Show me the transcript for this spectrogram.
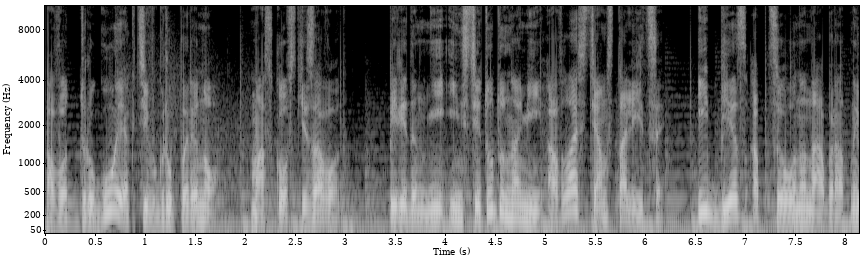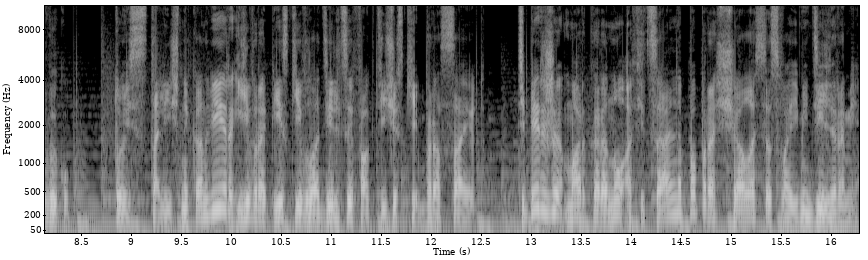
А вот другой актив группы Renault — московский завод — передан не институту НАМИ, а властям столицы и без опциона на обратный выкуп. То есть столичный конвейер европейские владельцы фактически бросают. Теперь же марка Renault официально попрощалась со своими дилерами.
